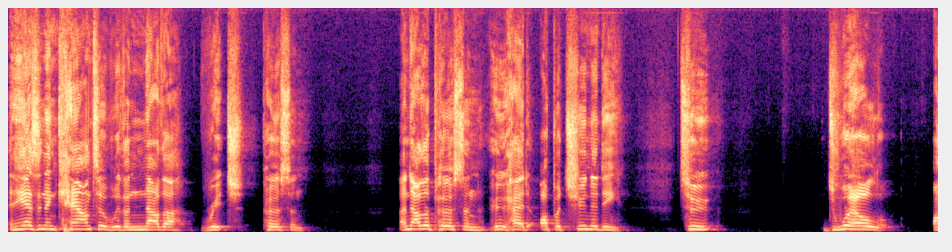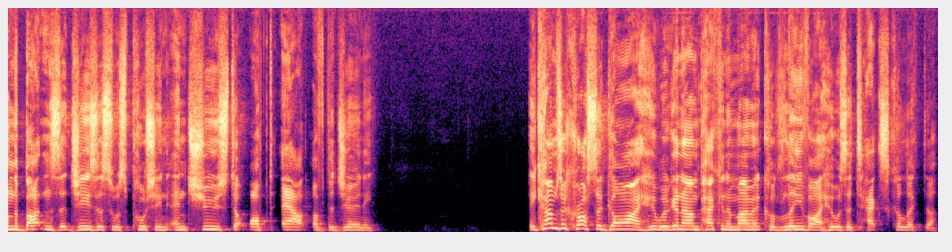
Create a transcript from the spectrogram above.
And he has an encounter with another rich person, another person who had opportunity to dwell on the buttons that Jesus was pushing and choose to opt out of the journey. He comes across a guy who we're going to unpack in a moment called Levi, who was a tax collector.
